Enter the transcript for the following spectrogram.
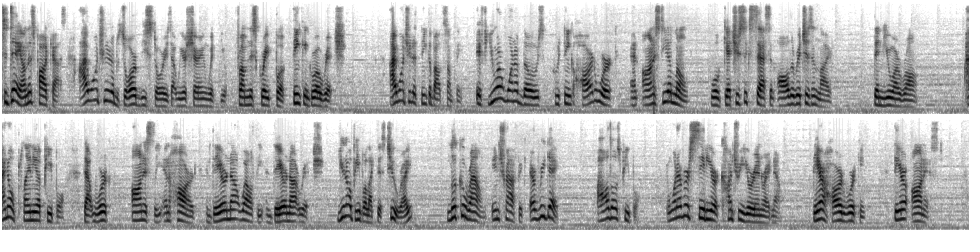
Today on this podcast, I want you to absorb these stories that we are sharing with you from this great book, Think and Grow Rich. I want you to think about something. If you are one of those who think hard work and honesty alone will get you success and all the riches in life, then you are wrong. I know plenty of people that work honestly and hard and they are not wealthy and they are not rich. You know people like this too, right? Look around in traffic every day. All those people, in whatever city or country you're in right now, they are hardworking. They are honest.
